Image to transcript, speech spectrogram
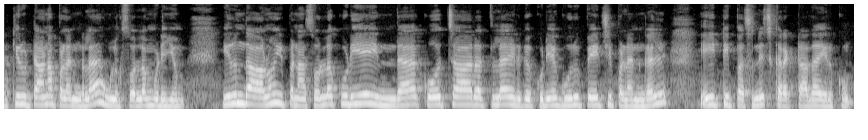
அக்யூரேட்டான பலன்களை உங்களுக்கு சொல்ல முடியும். இருந்தாலும் இப்போ நான் சொல்லக்கூடிய இந்த கோச்சாரத்தில் இருக்கக்கூடிய குரு பேச்சு பலன்கள் எயிட்டி பர்சன்டேஜ் கரெக்டாக தான் இருக்கும்.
